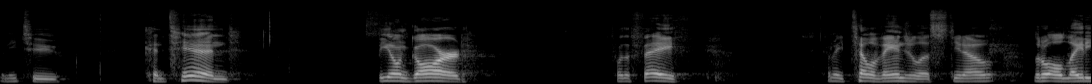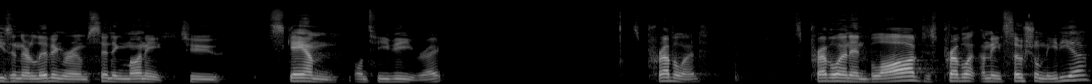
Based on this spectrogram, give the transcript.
We need to contend, be on guard for the faith. How many televangelists, you know, little old ladies in their living room sending money to scam on TV, right? It's prevalent. It's prevalent in blogs, it's prevalent, I mean, social media.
